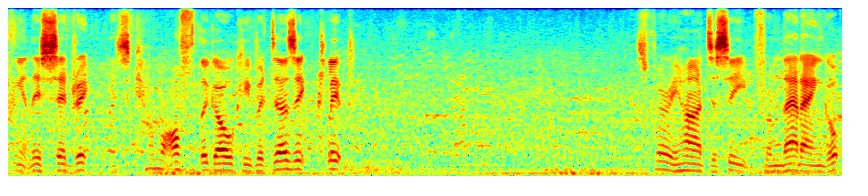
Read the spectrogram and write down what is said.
Looking at this, Cedric, it's come off the goalkeeper. Does it clip? It's very hard to see from that angle.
